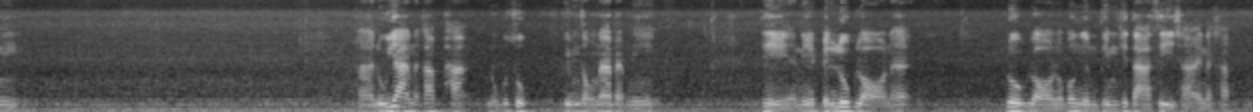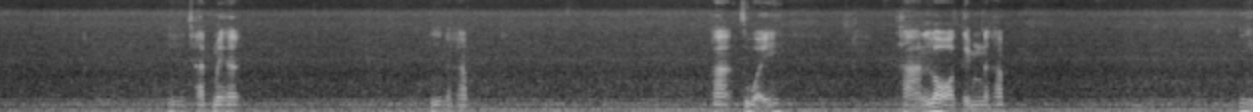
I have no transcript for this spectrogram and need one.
นี่หาดูยากนะครับ พระหลวงปู่สุขพิมพ์สองหน้าแบบนี้ นี่ อันนี้เป็นรูปหล่อนะฮะ รูปหล่อหลวงพ่อเงินพิมพ์ขี้ตาสี่ชายนะครับนี่ชัดไหมฮะนี่นะครับ พระสวย ฐานหล่อเต็มนะครับนี่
